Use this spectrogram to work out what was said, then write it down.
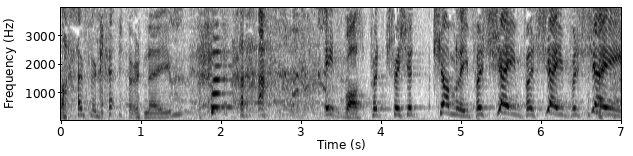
I forget her name. It was Patricia Chumley. For shame, for shame, for shame.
